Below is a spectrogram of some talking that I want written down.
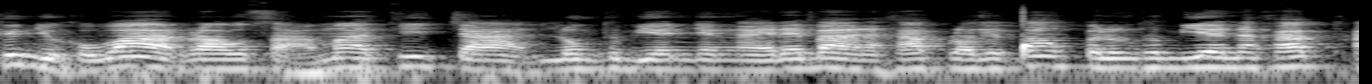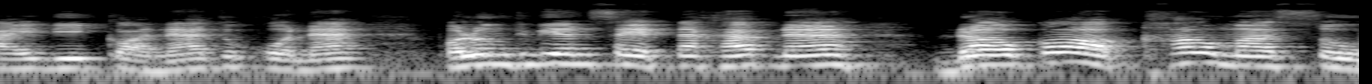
ขึ้นอยู่กับว่าเราสามารถที่จะลงทะเบียนยังไงได้บ้างนะครับ เราจะต้องไปลงทะเบียนนะครับไทยดีก่อนนะทุกคนนะพอลงทะเบียนเสร็จนะครับนะเราก็เข้ามาสู่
